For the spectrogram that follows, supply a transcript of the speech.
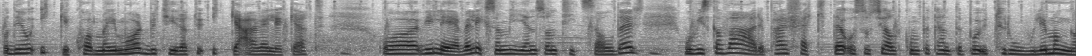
Og det å ikke komme i mål betyr at du ikke er vellykket. Og vi lever liksom i en sånn tidsalder hvor vi skal være perfekte og sosialt kompetente på utrolig mange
